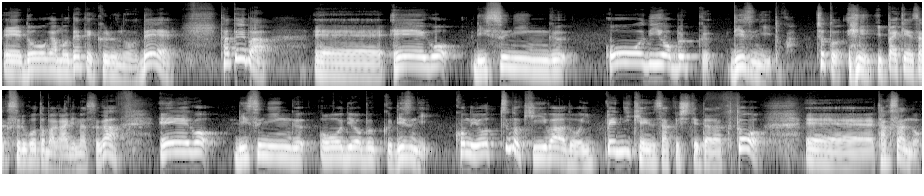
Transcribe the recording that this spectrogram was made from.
え、動画も出てくるので例えば、えー、英語リスニングオーディオブックディズニーとかちょっと いっぱい検索する言葉がありますが英語リスニングオーディオブックディズニーこの4つのキーワードをいっぺんに検索していただくと、えー、たくさんの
